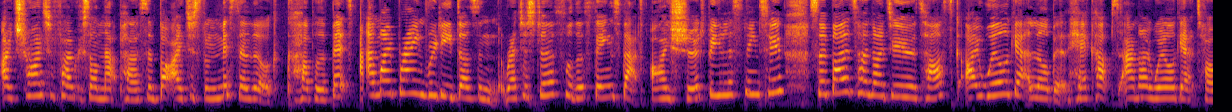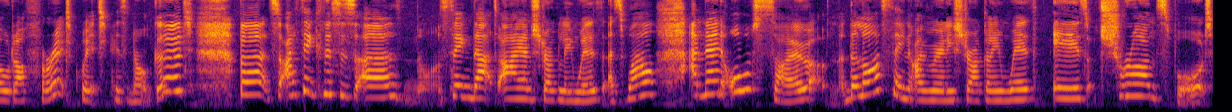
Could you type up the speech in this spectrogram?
I try to focus on that person, but I just miss a little couple of bits, and my brain really doesn't register for the things that I should be listening to. So by the time I do a task, I will get a little bit hiccups and I will get told off for it, which is not good. But but I think this is a thing that I am struggling with as well. And then also, the last thing I'm really struggling with is transport.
